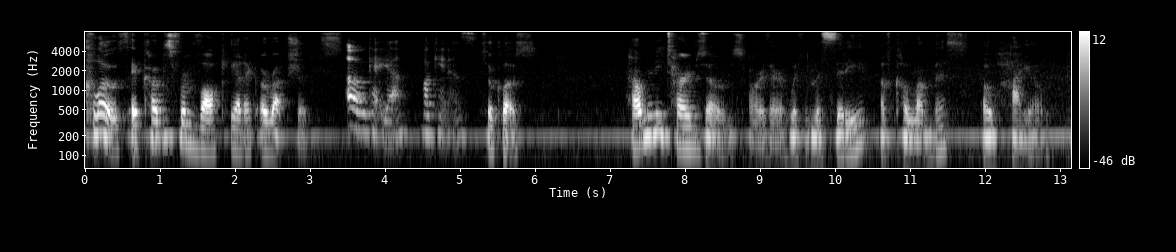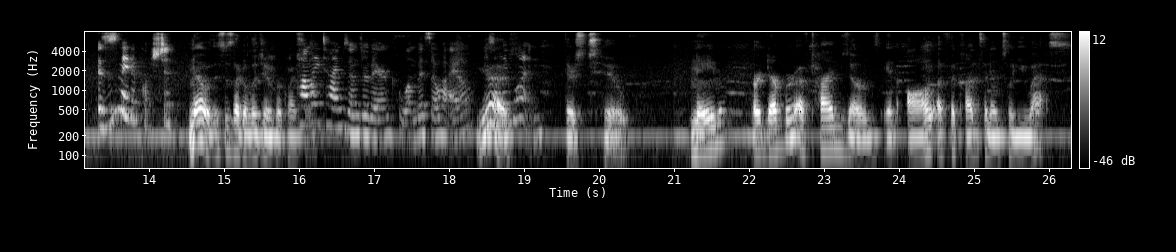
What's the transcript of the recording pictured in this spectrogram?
Close. It comes from volcanic eruptions. oh, okay, yeah. Volcanoes. So close. How many time zones are there within the city of Columbus, Ohio? Is this a made up question? No, this is like a legitimate question. How many time zones are there in Columbus, Ohio? There's Yes. only one. There's two. Name or number of time zones in all of the continental U.S.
